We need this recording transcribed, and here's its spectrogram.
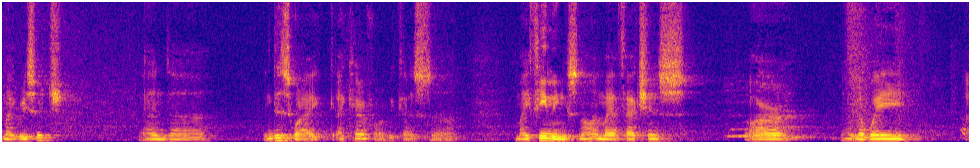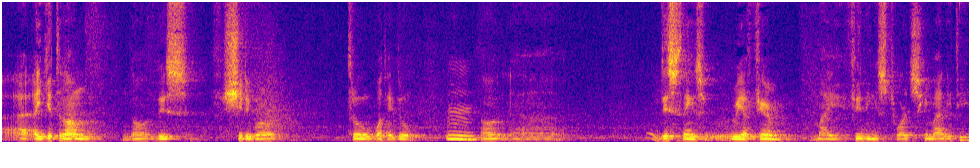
my research, and. Uh, and this is what I, I care for because uh, my feelings no, and my affections are the way I, I get along no, this shitty world through what I do. Mm. No? Uh, these things reaffirm my feelings towards humanity,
